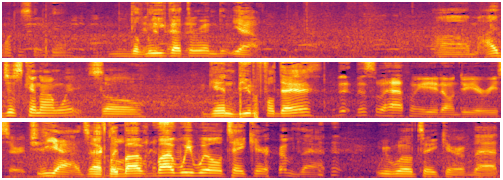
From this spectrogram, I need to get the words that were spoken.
What is it again? The league that they're in. Yeah. Um, I just cannot wait. So, again, beautiful day. Th- this is what happens when you don't do your research. Yeah, exactly. But but we will take care of that. We will take care of that.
